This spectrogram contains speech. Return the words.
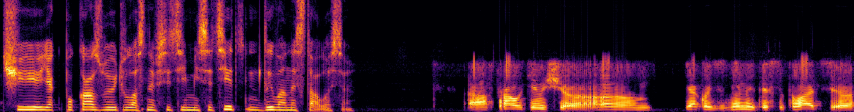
чи як показують власне всі ці місяці, дива не сталося? Справа в тім, що е, якось змінити ситуацію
